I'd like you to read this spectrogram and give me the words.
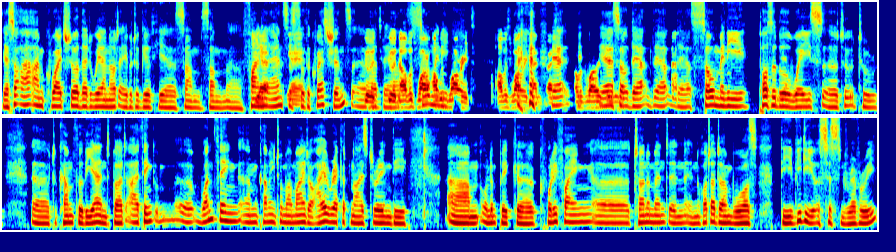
Yeah, so I, I'm quite sure that we are not able to give here some some uh, final Yeah, answers yeah. to the questions. Uh, good, but good. I was so wor- I many, was worried. I was worried. Yeah, I was worried. yeah. So there, there, there are so many possible ways uh, to to uh, to come to the end. But I think uh, one thing um, coming to my mind, or I recognized during the um, Olympic uh, qualifying uh, tournament in in Rotterdam was the video assistant referee.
